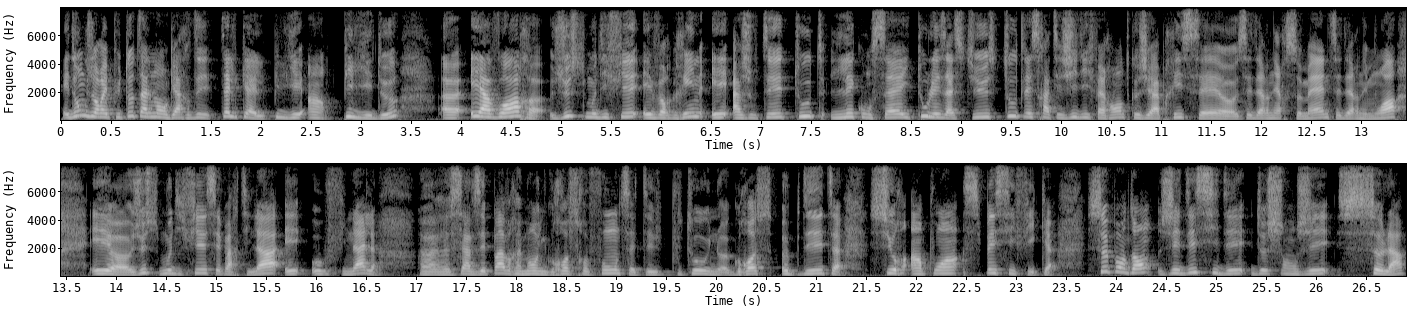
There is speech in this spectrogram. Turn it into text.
Et donc j'aurais pu totalement garder tel quel pilier 1, pilier 2, euh, et avoir juste modifié Evergreen et ajouter tous les conseils, tous les astuces, toutes les stratégies différentes que j'ai apprises ces, euh, dernières semaines, ces derniers mois, et euh, juste modifier ces parties-là. Et au final, ça faisait pas vraiment une grosse refonte, c'était plutôt une grosse update sur un point spécifique. Cependant, j'ai décidé de changer cela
